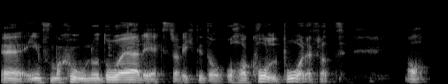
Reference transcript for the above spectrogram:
eh, information och då är det extra viktigt att, att, ha koll på det för att ja,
